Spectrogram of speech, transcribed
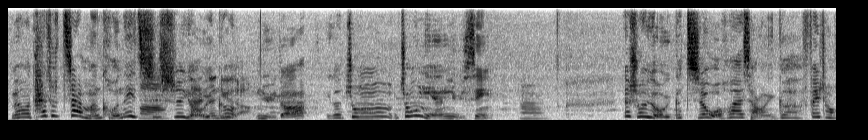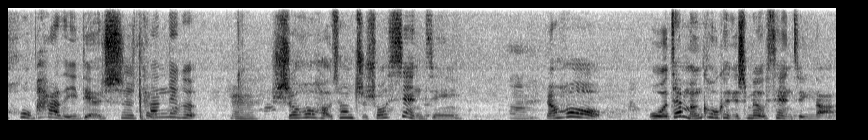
没有，他就站门口，那其实有一个女的，一个中、中年女性，嗯。那时候有一个，其实我后来想，一个非常后怕的一点是，他那个嗯。时候好像只收现金，嗯。然后我在门口肯定是没有现金的，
